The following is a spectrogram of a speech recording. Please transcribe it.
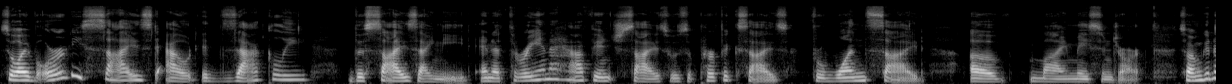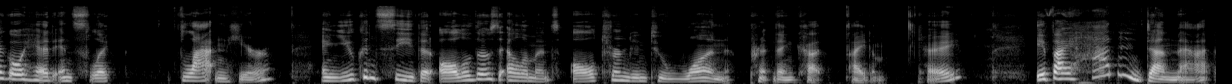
So I've already sized out exactly the size I need. And a three and a half inch size was a perfect size for one side of my mason jar. So I'm going to go ahead and select flatten here. And you can see that all of those elements all turned into one print then cut item. Okay. If I hadn't done that,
